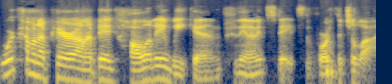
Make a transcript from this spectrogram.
we're coming up here on a big holiday weekend for the United States, the 4th of July.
